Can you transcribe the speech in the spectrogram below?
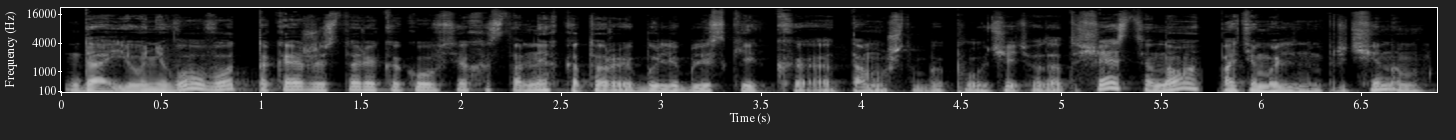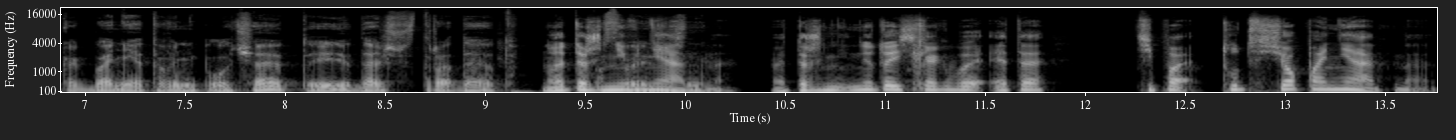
Да, и у него вот такая же история, как и у всех остальных, которые были близки к тому, чтобы получить вот это счастье, но по тем или иным причинам как бы они этого не получают и дальше страдают. Но это же невнятно. Это же, ну, то есть, как бы, это, типа, тут все понятно,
